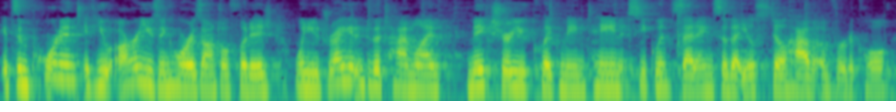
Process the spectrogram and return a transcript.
It's important if you are using horizontal footage, when you drag it into the timeline, make sure you click maintain sequence settings so that you'll still have a vertical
